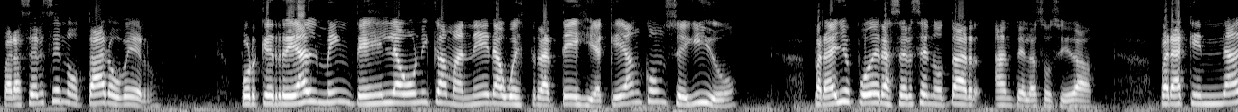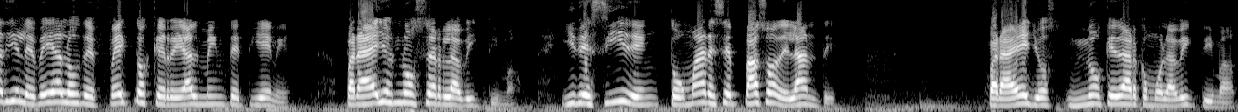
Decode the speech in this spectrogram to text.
para hacerse notar o ver porque realmente es la única manera o estrategia que han conseguido para ellos poder hacerse notar ante la sociedad, para que nadie le vea los defectos que realmente tiene, para ellos no ser la víctima. Y deciden tomar ese paso adelante, para ellos no quedar como la víctima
